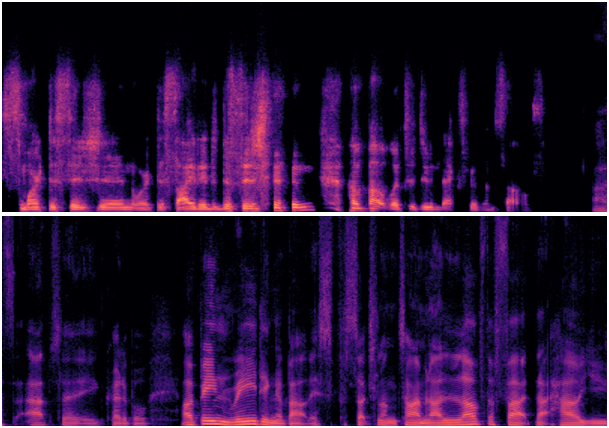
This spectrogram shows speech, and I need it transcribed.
smart decision or decided decision about what to do next for themselves. That's absolutely incredible. I've been reading about this for such a long time, and I love the fact that how you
